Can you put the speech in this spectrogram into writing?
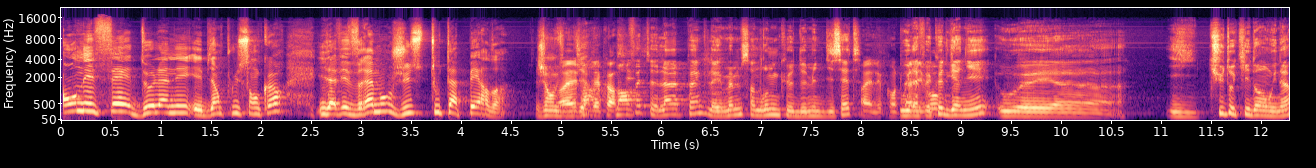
en effet, de l'année et bien plus encore. Il avait vraiment juste tout à perdre, j'ai envie Ouais, de dire. Bah, en fait, là, Punk, il a eu le même syndrome que 2017, Ouais, le- contre où il a fait que de gagner, où euh, il tue Toki dans Winner,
